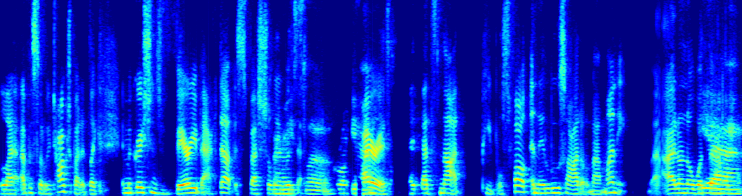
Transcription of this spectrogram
last episode we talked about it, like immigration is very backed up, especially very with slow. coronavirus. Yeah. Like, that's not people's fault, and they lose out on that money. I don't know what yeah. that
